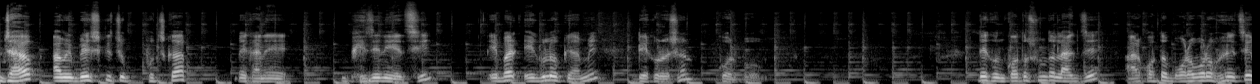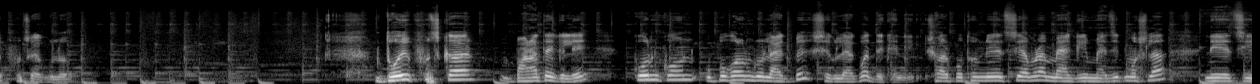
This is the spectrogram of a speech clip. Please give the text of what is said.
যাই হোক, আমি বেশ কিছু ফুচকা এখানে ভেজে নিয়েছি। এবার এগুলোকে আমি ডেকোরেশন করব। দেখুন কত সুন্দর লাগছে আর কত বড় বড় হয়েছে ফুচকাগুলো। দই ফুচকা বানাতে গেলে কোন কোন উপকরণগুলো লাগবে সেগুলো একবার দেখে নিই। সর্বপ্রথম নিয়েছি আমরা ম্যাগি, ম্যাজিক মশলা, নিয়েছি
